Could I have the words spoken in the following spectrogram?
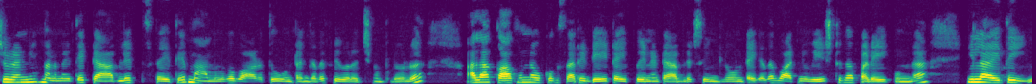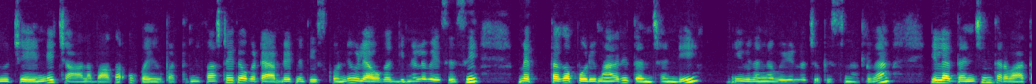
చూడండి మనమైతే ట్యాబ్లెట్స్ అయితే మామూలుగా వాడుతూ ఉంటాం కదా ఫీవర్ వచ్చినప్పుడు. అలా కాకుండా ఒక్కొక్కసారి డేట్ అయిపోయిన ట్యాబ్లెట్స్ ఇంట్లో ఉంటాయి కదా వాటిని వేస్ట్గా పడేయకుండా ఇలా అయితే యూజ్ చేయండి. చాలా బాగా ఉపయోగపడుతుంది. ఫస్ట్ అయితే ఒక ట్యాబ్లెట్ని తీసుకోండి. ఇలా ఒక గిన్నెలో వేసేసి మెత్తగా పొడి మాదిరి దంచండి. ఈ విధంగా వీడియోలో చూపిస్తున్నట్లుగా ఇలా దంచిన తర్వాత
